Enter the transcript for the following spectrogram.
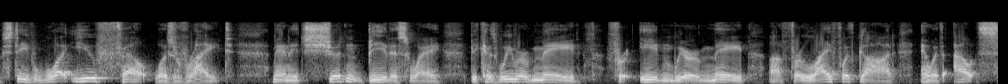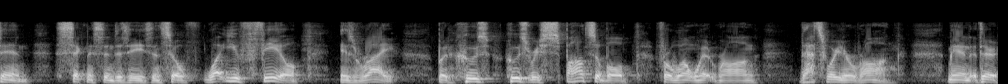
Steve, what you felt was right. Man, it shouldn't be this way because we were made for Eden. We were made uh, for life with God and without sin, sickness, and disease. And so what you feel is right. But who's, who's responsible for what went wrong? That's where you're wrong. Man, there,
